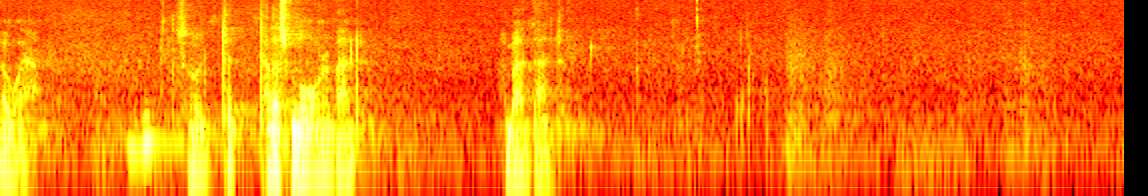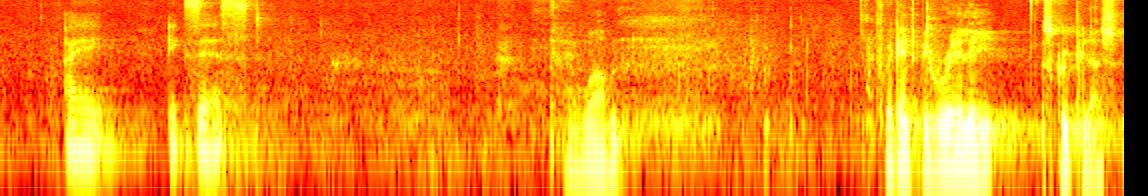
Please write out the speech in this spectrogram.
aware. Mm-hmm. So t- tell us more about about that. I exist. Well, if we're going to be really scrupulous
